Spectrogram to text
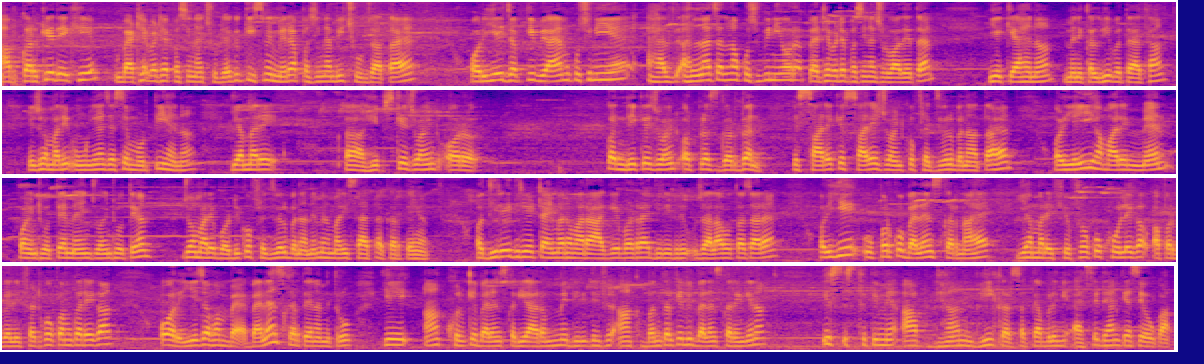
आप करके देखिए बैठे बैठे पसीना छूट जाए, क्योंकि इसमें मेरा पसीना भी छूट जाता है। और ये जबकि व्यायाम कुछ नहीं है हलना चलना कुछ भी नहीं है और बैठे बैठे पसीना छुड़वा देता है। ये क्या है ना, मैंने कल भी बताया था, ये जो हमारी उंगलियाँ जैसे मुड़ती है ना, ये हमारे हिप्स के जॉइंट और कंधे के जॉइंट और प्लस गर्दन ये सारे के सारे जॉइंट को फ्लेक्सिबल बनाता है और यही हमारे मेन पॉइंट होते हैं मेन जॉइंट होते हैं, जो हमारे बॉडी को फ्लेक्सिबल बनाने में हमारी सहायता करते हैं। और धीरे धीरे टाइमर हमारा आगे बढ़ रहा है धीरे धीरे उजाला होता जा रहा है और ये ऊपर को बैलेंस करना है, ये हमारे फेफड़ों को खोलेगा अपर बेली फैट को कम करेगा और ये जब हम बैलेंस करते हैं ना मित्रों, ये आँख खोल के बैलेंस करिए, आरंभ में धीरे धीरे फिर आँख बंद करके भी बैलेंस करेंगे ना, इस स्थिति में आप ध्यान भी कर सकते हैं। बोलेंगे, ऐसे ध्यान कैसे होगा?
